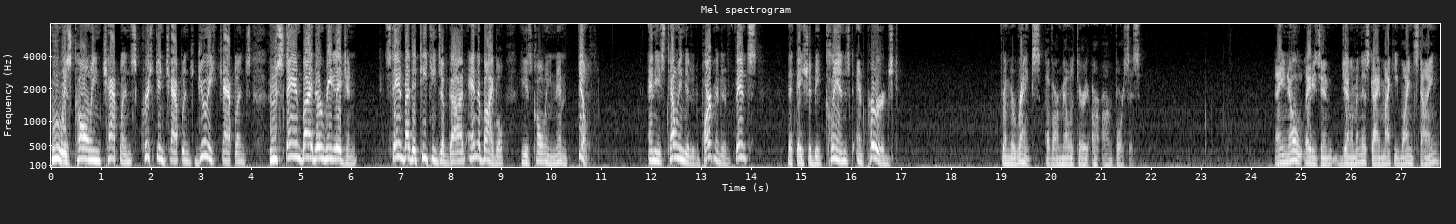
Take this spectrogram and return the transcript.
who is calling chaplains, Christian chaplains, Jewish chaplains, who stand by their religion, stand by the teachings of God and the Bible, he is calling them filth. And he's telling the Department of Defense that they should be cleansed and purged from the ranks of our military, our armed forces. Now, you know, ladies and gentlemen, this guy, Mikey Weinstein,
